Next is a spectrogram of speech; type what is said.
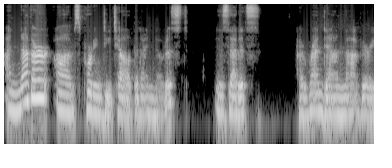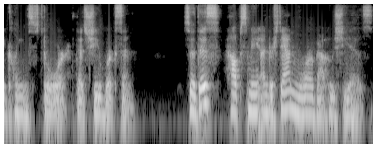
Another um, supporting detail that I noticed is that it's a rundown, not very clean store that she works in. So this helps me understand more about who she is.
